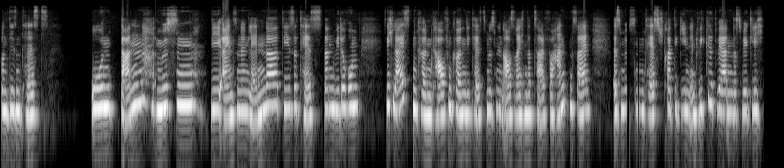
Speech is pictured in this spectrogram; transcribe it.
von diesen Tests. Und dann müssen die einzelnen Länder diese Tests dann wiederum sich leisten können, kaufen können. Die Tests müssen in ausreichender Zahl vorhanden sein. Es müssen Teststrategien entwickelt werden, dass wirklich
